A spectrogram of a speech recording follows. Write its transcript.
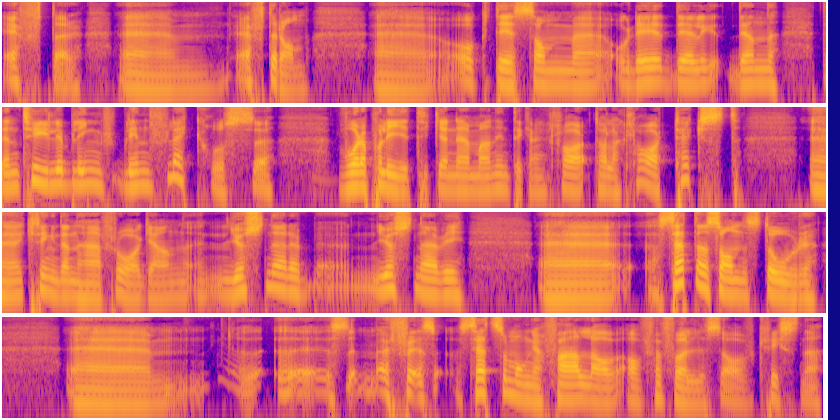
efter, eh, efter dem. Eh, och det som, eh, och det, det, den, den tydlig blind, blind fläck hos eh, våra politiker när man inte kan klar, tala klartext eh, kring den här frågan. Just när, just när vi eh, sett en sån stor eh, sett så många fall av, av förföljelse av kristna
